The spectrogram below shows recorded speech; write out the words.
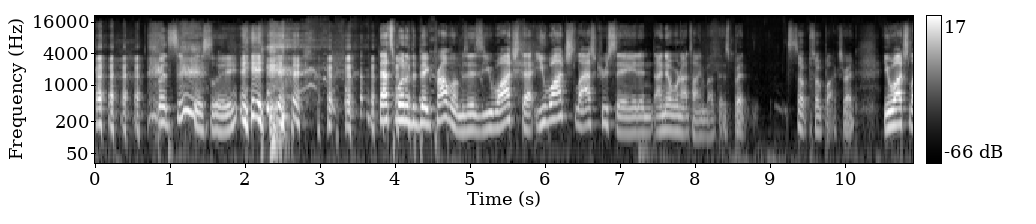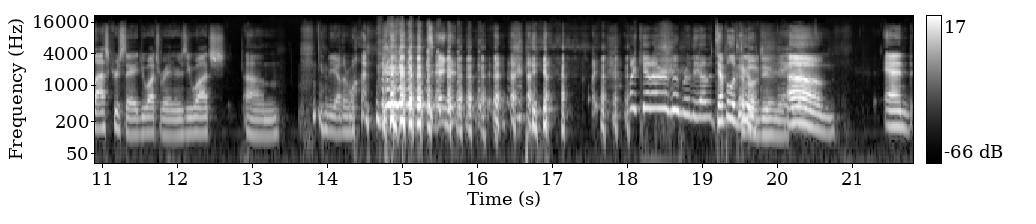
but seriously that's one of the big problems is you watch that you watch last crusade and i know we're not talking about this but soap, soapbox right you watch last crusade you watch raiders you watch um, the other one. Dang it. why, why can't I remember the other Temple of Temple Doom? of Doom, yeah. Um, and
